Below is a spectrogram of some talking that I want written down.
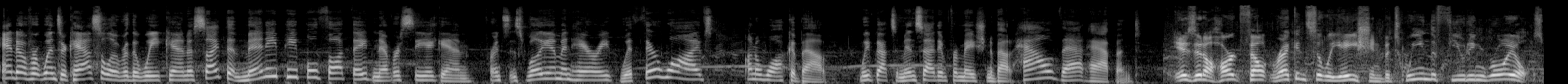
And over at Windsor Castle over the weekend, a sight that many people thought they'd never see again. Princes William and Harry with their wives on a walkabout. We've got some inside information about how that happened. Is it a heartfelt reconciliation between the feuding royals,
